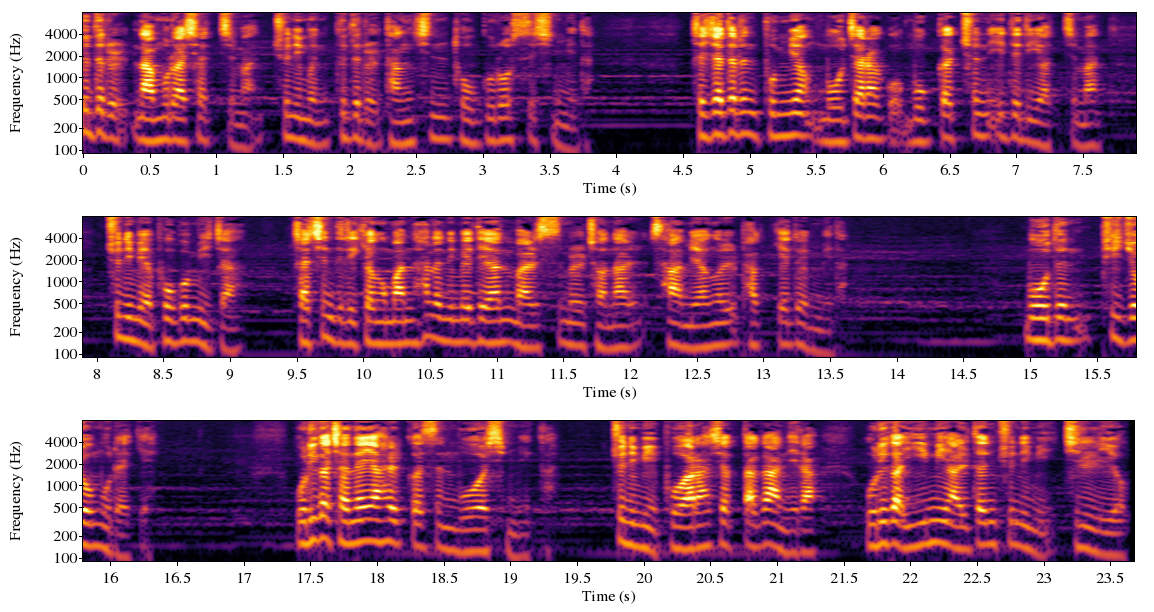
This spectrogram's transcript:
그들을 나무라셨지만 주님은 그들을 당신 도구로 쓰십니다. 제자들은 분명 모자라고 못 갖춘 이들이었지만 주님의 복음이자 자신들이 경험한 하나님에 대한 말씀을 전할 사명을 받게 됩니다. 모든 피조물에게 우리가 전해야 할 것은 무엇입니까? 주님이 부활하셨다가 아니라 우리가 이미 알던 주님이 진리요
